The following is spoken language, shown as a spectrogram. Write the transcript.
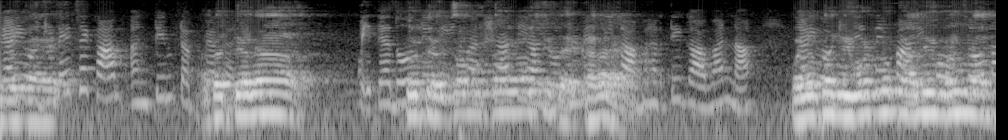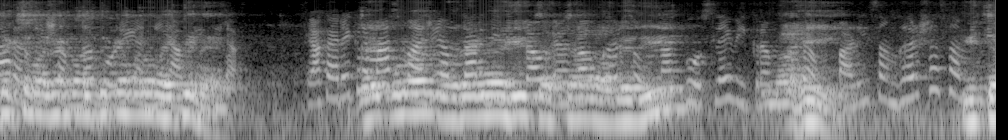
या योजनेचे काम अंतिम टप्प्यात येत्या दोन ते तीन वर्षात या योजनेतील. लाभार्थी गावांना या योजनेचे पाणी पोहोचवणार यांनी यावेळी. या कार्यक्रमास माजी आमदार येळगावकर, लावलेली सोमनाथ भोसले विक्रम. कदम पाणी संघर्ष समितीचे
